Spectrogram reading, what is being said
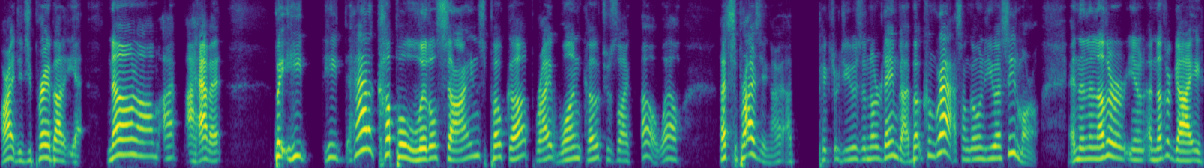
All right. Did you pray about it yet? No, no, I, I haven't. But he, he had a couple little signs poke up, right? One coach was like, Oh, well, that's surprising. I, I pictured you as a Notre Dame guy, but congrats on going to USC tomorrow. And then another, you know, another guy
